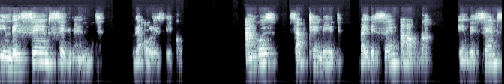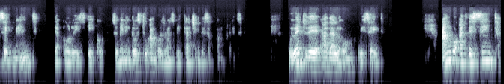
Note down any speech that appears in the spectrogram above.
in the same segment, they're always equal. Angles subtended by the same arc in the same segment, they're always equal. So meaning those two angles must be touching the circumference. We went to the other law, we said, angle at the center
